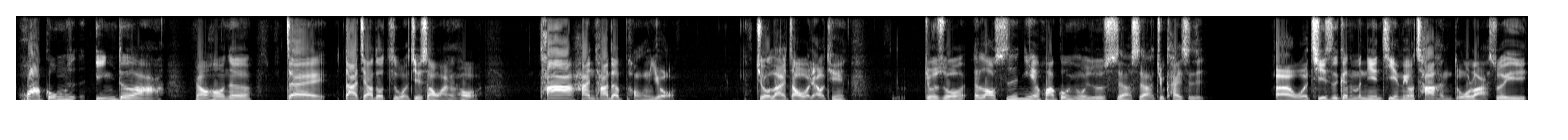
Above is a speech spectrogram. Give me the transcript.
化工营的啊。然后呢，在大家都自我介绍完后，他和他的朋友就来找我聊天。就是说，哎，老师你也画公园？我就说是啊，是啊，就开始，呃，我其实跟他们年纪也没有差很多啦，所以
